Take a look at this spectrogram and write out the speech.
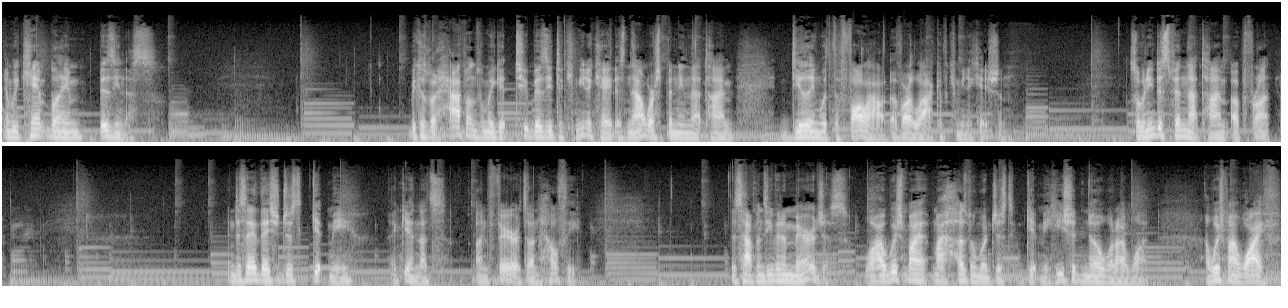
And we can't blame busyness. Because what happens when we get too busy to communicate is now we're spending that time dealing with the fallout of our lack of communication. So we need to spend that time up front. And to say they should just get me, again, that's unfair, it's unhealthy. This happens even in marriages. Well, I wish my, my husband would just get me. He should know what I want. I wish my wife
